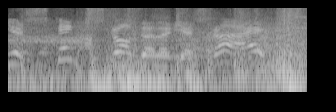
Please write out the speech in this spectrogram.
You stink stronger than you try!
